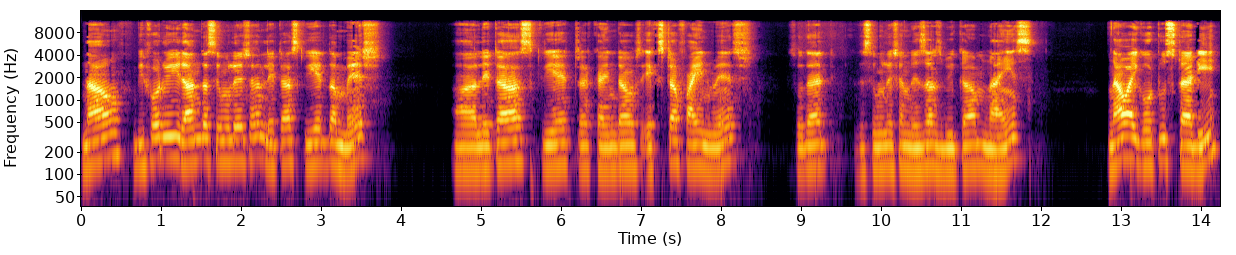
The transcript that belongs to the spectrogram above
Now before we run the simulation let us create the mesh. Uh, let us create a kind of extra fine mesh so that the simulation results become nice. Now i go to study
